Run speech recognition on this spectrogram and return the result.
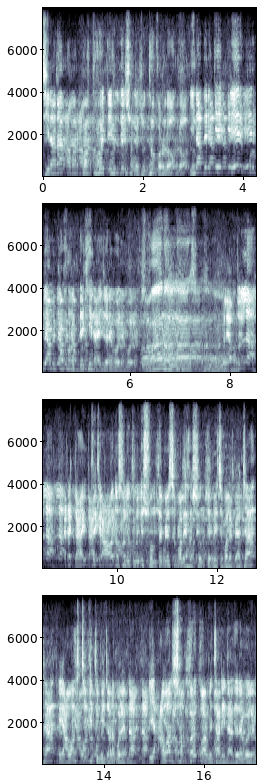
জিনারা আমার পক্ষ হইতে ইহুদিদের সঙ্গে যুদ্ধ করল। ইনাদেরকে এর পূর্বে আমি কখনো দেখি নাই। জোরে বলুন। বলে আব্দুল্লাহ একটা গাইড থেকে আওয়াজ আসলে। তুমি কি শুনতে পেয়েছ? বলে হ্যাঁ শুনতে পেয়েছ। বলে বেটা এই আওয়াজটি কি তুমি জানো বলে? না এই আওয়াজ সম্পর্কে আমি জানি না। জোরে বলুন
